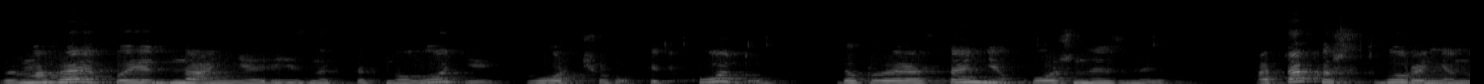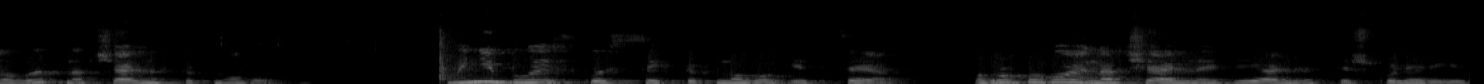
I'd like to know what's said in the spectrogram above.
вимагає поєднання різних технологій творчого підходу до використання кожної з них, а також створення нових навчальних технологій. Мені близько з цих технологій це групової навчальної діяльності школярів,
